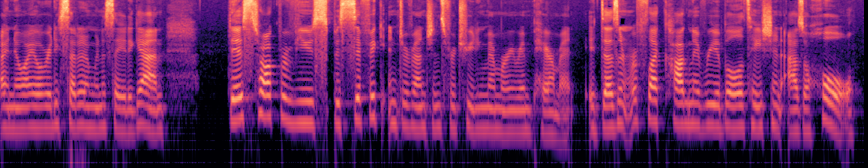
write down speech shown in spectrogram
I know I already said it, I'm going to say it again. This talk reviews specific interventions for treating memory impairment. It doesn't reflect cognitive rehabilitation as a whole,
